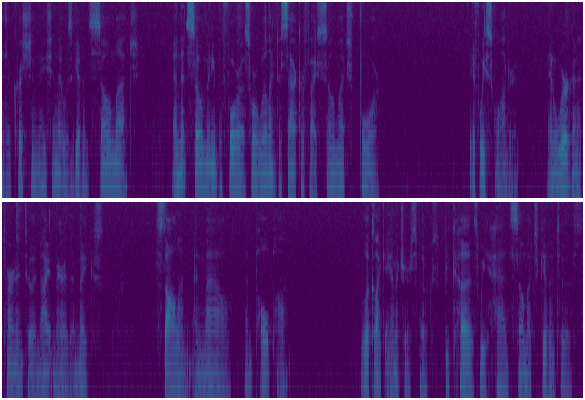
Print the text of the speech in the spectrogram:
as a Christian nation that was given so much and that so many before us were willing to sacrifice so much for if we squander it. And we're going to turn into a nightmare that makes Stalin and Mao and Pol Pot look like amateurs, folks, because we had so much given to us.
